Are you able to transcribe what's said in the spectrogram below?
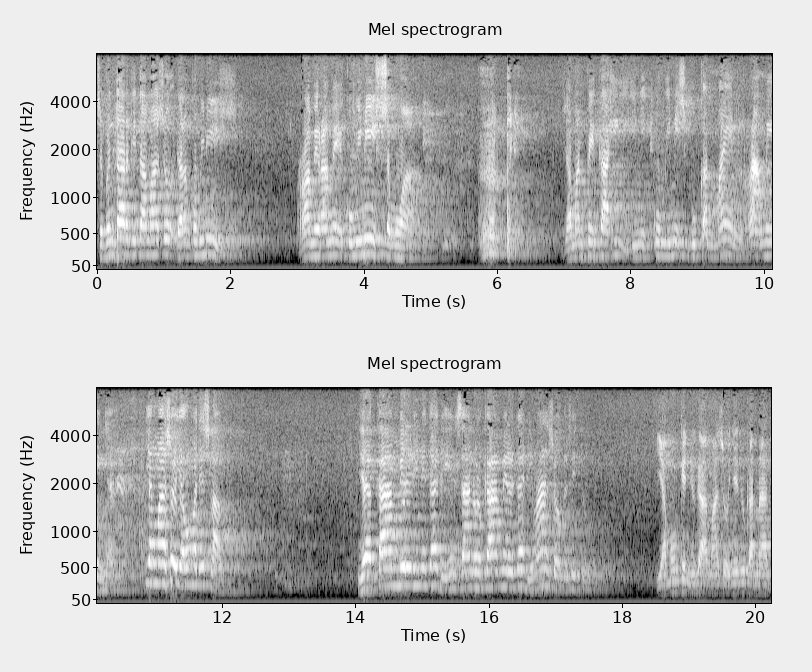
Sebentar kita masuk dalam komunis. Rame-rame komunis semua. Zaman PKI ini komunis bukan main ramenya. Yang masuk ya umat Islam. Ya kamil ini tadi, insanul kamil tadi masuk ke situ. Ya mungkin juga masuknya itu karena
